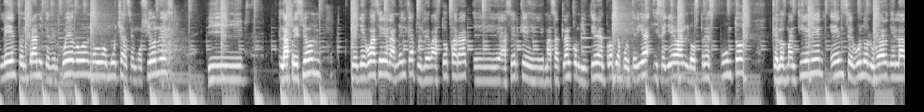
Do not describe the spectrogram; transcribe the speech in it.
lento el trámite del juego, no hubo muchas emociones y la presión que llegó a hacer el América pues le bastó para eh, hacer que Mazatlán convirtiera en propia portería y se llevan los tres puntos que los mantienen en segundo lugar de la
